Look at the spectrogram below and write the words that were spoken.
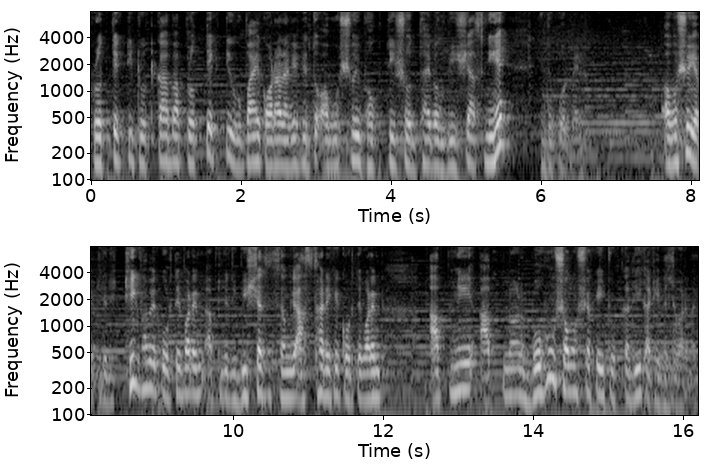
প্রত্যেকটি টোটকা বা প্রত্যেকটি উপায় করার আগে কিন্তু অবশ্যই ভক্তি, শ্রদ্ধা এবং বিশ্বাস নিয়ে কিন্তু করবেন। অবশ্যই আপনি যদি ঠিকভাবে করতে পারেন, আপনি যদি বিশ্বাসের সঙ্গে আস্থা রেখে করতে পারেন আপনি আপনার বহু সমস্যাকে এই টোটকা দিয়ে কাটিয়ে ফেলতে পারবেন।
